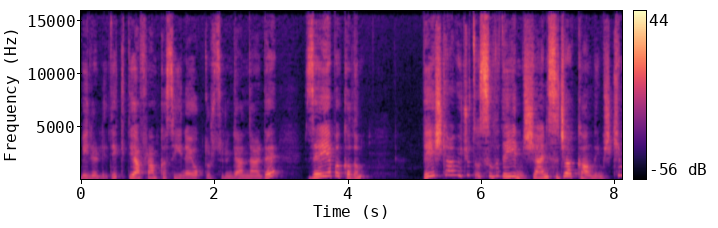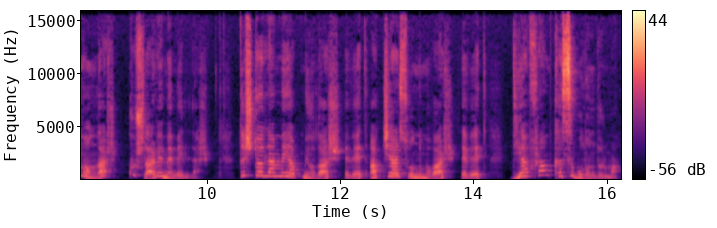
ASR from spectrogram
belirledik. Diyafram kası yine yoktur sürüngenlerde. Z'ye bakalım. Değişken vücut ısılı değilmiş yani sıcak kanlıymış. Kim onlar? Kuşlar ve memeliler. Dış döllenme yapmıyorlar. Evet. Akciğer solunumu var. Evet. Diyafram kası bulundurma.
